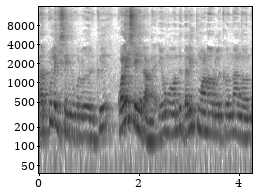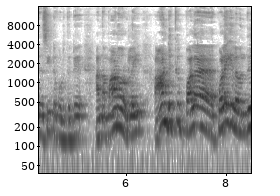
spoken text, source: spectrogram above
தற்கொலை செய்து கொள்வதற்கு கொலை செய்கிறாங்க இவங்க வந்து தலித் மாணவர்களுக்கு வந்து அங்கே வந்து சீட்டை கொடுத்துட்டு அந்த மாணவர்களை ஆண்டுக்கு பல கொலைகளை வந்து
